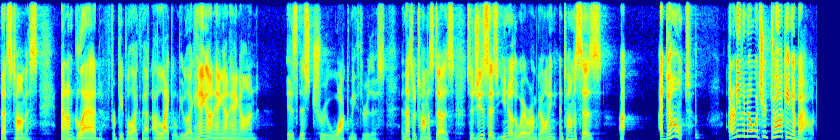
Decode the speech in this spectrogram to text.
That's Thomas. And I'm glad for people like that. I like it when people are like, hang on, hang on, hang on. Is this true? Walk me through this. And that's what Thomas does. So Jesus says, You know the way where I'm going. And Thomas says, I, I don't. I don't even know what you're talking about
